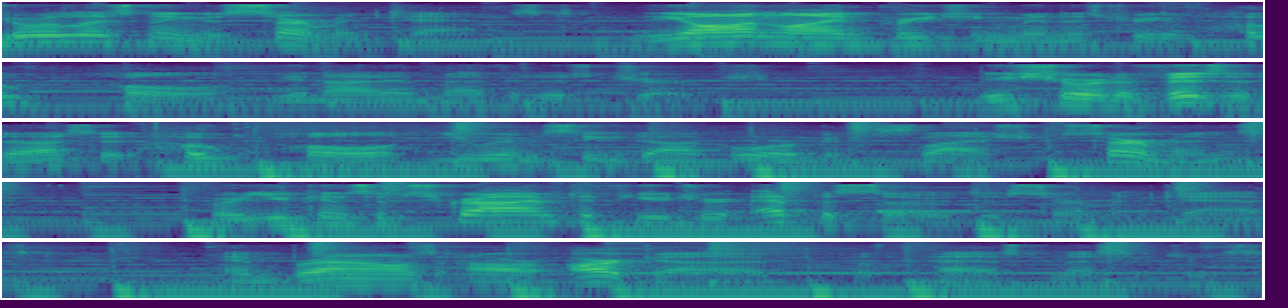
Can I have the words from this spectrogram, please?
You're listening to Sermoncast, the online preaching ministry of Hope Hull United Methodist Church. Be sure to visit us at hopehullumc.org/sermons, where you can subscribe to future episodes of Sermoncast and browse our archive of past messages.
